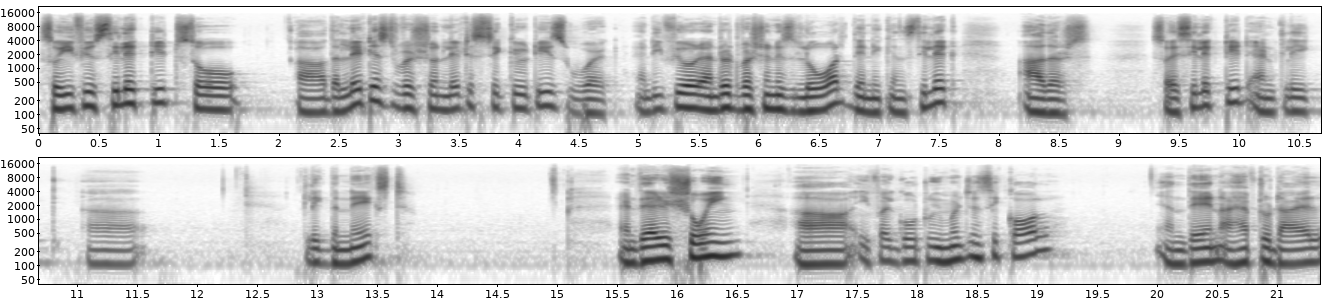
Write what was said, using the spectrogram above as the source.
So if you select it, so uh, the latest version, latest securities work. And if your Android version is lower, then you can select others. So I select it and click, uh, click the next. And there is showing, uh, if I go to emergency call, and then I have to dial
